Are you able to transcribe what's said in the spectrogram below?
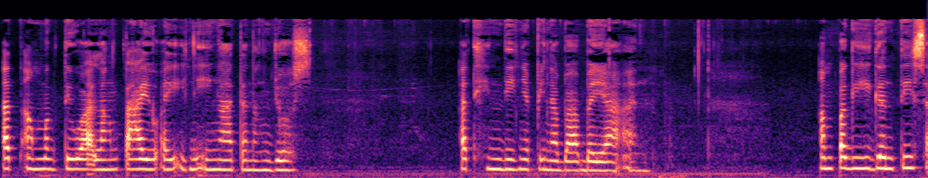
at ang magtiwalang tayo ay iniingatan ng Diyos at hindi niya pinababayaan ang paghihiganti sa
